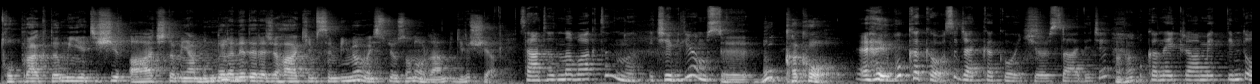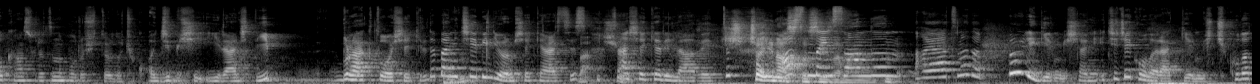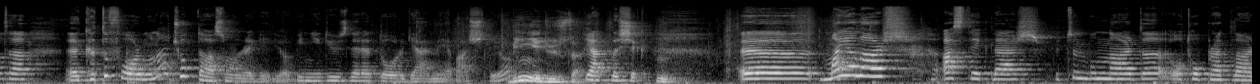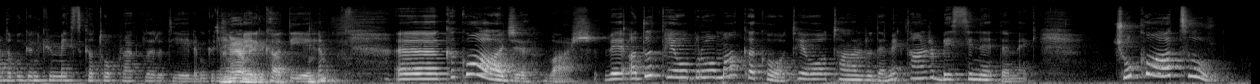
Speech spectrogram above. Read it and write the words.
Toprakta mı yetişir, ağaçta mı? Yani bunlara ne derece hakimsin bilmiyorum ama istiyorsan oradan bir giriş yap. Sen tadına baktın mı? İçebiliyor musun? E, bu kakao. Bu kakao, sıcak kakao içiyoruz sadece. hı. Okan'a ikram ettiğimde Okan suratını buruşturdu. Çok acı bir şey, iğrenç deyip bıraktı o şekilde. Ben içebiliyorum şekersiz. Ben Sen içiyorum. şeker ilave ettin. Çayın Aslında hastasıyız yani. insanlığın hayatına da böyle girmiş. Hani içecek olarak girmiş. Çikolata katı formuna çok daha sonra geliyor. 1700'lere doğru gelmeye başlıyor. 1700'ler. Yaklaşık. Ee, Mayalar, Aztekler, bütün bunlarda o topraklarda bugünkü Meksika toprakları diyelim, Güney, Güney Amerika, Amerika. diyelim. Ee, kakao ağacı var ve adı Theobroma kakao. Theo tanrı demek, tanrı besini demek. Çokoatl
